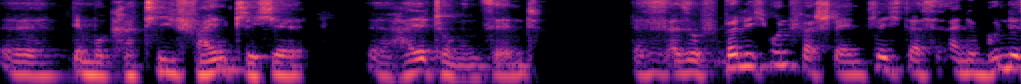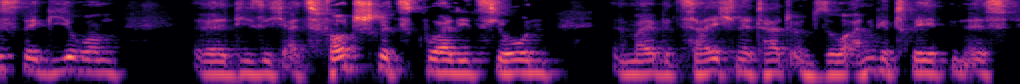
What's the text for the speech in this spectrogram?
äh, demokratiefeindliche äh, Haltungen sind. Das ist also völlig unverständlich, dass eine Bundesregierung, äh, die sich als Fortschrittskoalition äh, mal bezeichnet hat und so angetreten ist,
